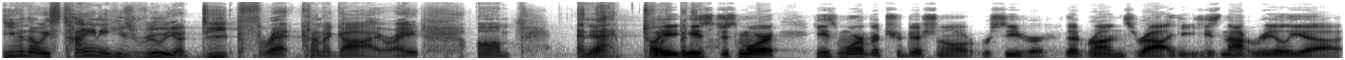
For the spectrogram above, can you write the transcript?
even though he's tiny, he's really a deep threat kind of guy, right? Um, and yeah. that well, he, he's just more he's more of a traditional receiver that runs route. He, he's not really a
